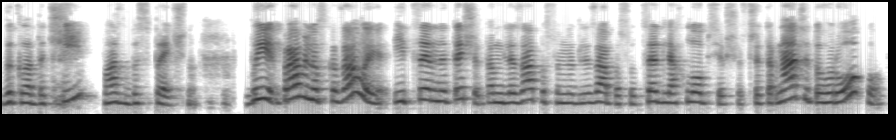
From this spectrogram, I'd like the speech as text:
викладачі, вас безпечно. Ви правильно сказали, і це не те, що там для запису, не для запису, це для хлопців, що з 2014 року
